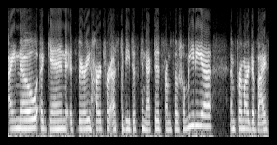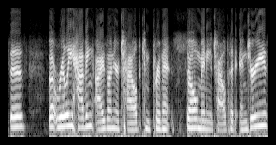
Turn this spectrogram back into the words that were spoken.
I know, again, it's very hard for us to be disconnected from social media and from our devices, but really having eyes on your child can prevent so many childhood injuries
